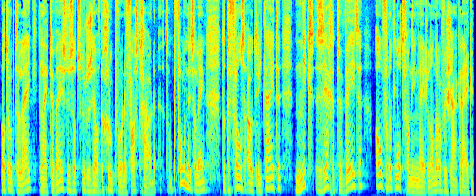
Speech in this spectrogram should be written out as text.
Wat erop te lijkt, lijkt te wijzen dus dat ze door dezelfde groep worden vastgehouden. Het opvallende is alleen dat de Franse autoriteiten niks zeggen te weten over het lot van die Nederlander, over Sjaak Rijken.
